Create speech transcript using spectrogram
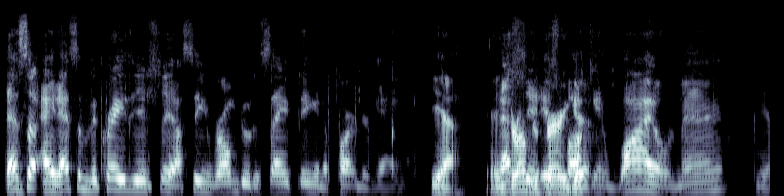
that's so, hey, that's some of the craziest shit. I've seen Rome do the same thing in a partner game. Yeah, and Jerome shit is very is good. fucking wild, man. Yeah,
